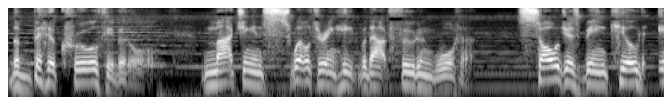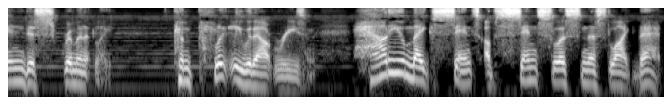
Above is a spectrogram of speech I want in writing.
the bitter cruelty of it all, marching in sweltering heat without food and water, soldiers being killed indiscriminately, completely without reason? How do you make sense of senselessness like that?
